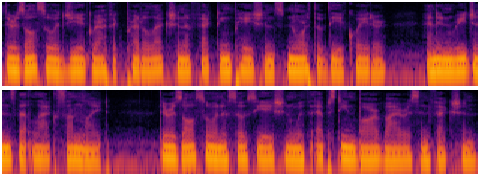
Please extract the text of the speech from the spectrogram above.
There is also a geographic predilection affecting patients north of the equator and in regions that lack sunlight. There is also an association with Epstein Barr virus infection.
